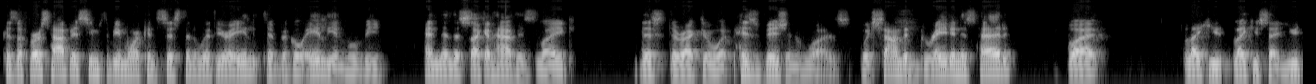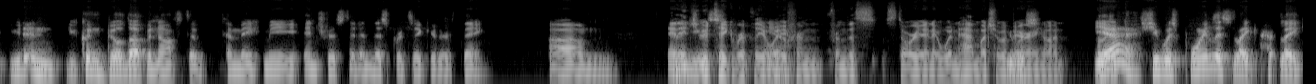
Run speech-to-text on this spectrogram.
because the first half it seems to be more consistent with your ali- typical alien movie, and then the second half is like this director what his vision was, which sounded great in his head, but like you like you said, you you didn't you couldn't build up enough to to make me interested in this particular thing. Um, I and think it you just- could take Ripley away know. from from this story, and it wouldn't have much of a It was- bearing on. yeah she was pointless like her- like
